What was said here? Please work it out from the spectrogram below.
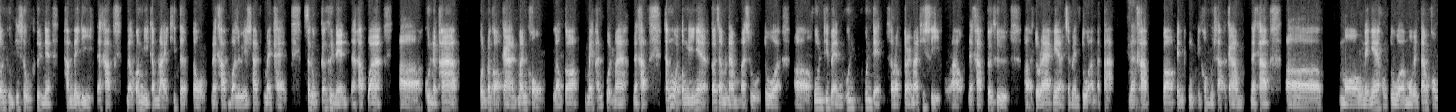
ต้นทุนที่สูงขึ้นเนี่ยทำได้ดีนะครับ แล้วก็มีกำไรที่เติบโตนะครับ valuation ไม่แพง สรุปก็คือเน้นนะครับว่าคุณภาพ ผลประกอบการมั่นคง แล้วก็ไม่ผันผวนมากนะครับ ทั้งหมดตรงนี้เนี่ยก็จะนำมาสู่ตัวหุ้นที่เป็นหุ้นหุ้นเด่นสำหรับไตรมาสที่ 4 ของเรานะครับ ก็คือตัวแรกเนี่ยจะเป็นตัวอมตะนะครับ ก็เป็นกลุ่มนิคมอุตสาหกรรมนะครับ มองในแง่ของตัวโมเมนตัมของ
